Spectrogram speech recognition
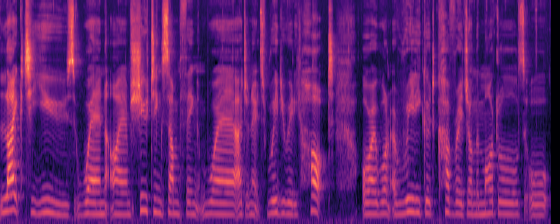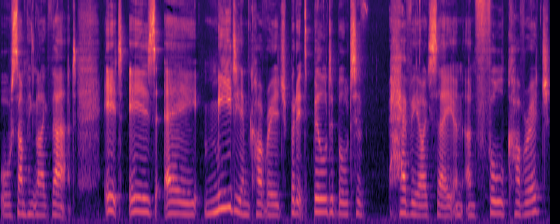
like to use when I am shooting something where I don't know it's really, really hot or I want a really good coverage on the models or, or something like that. It is a medium coverage, but it's buildable to heavy, I'd say, and, and full coverage.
